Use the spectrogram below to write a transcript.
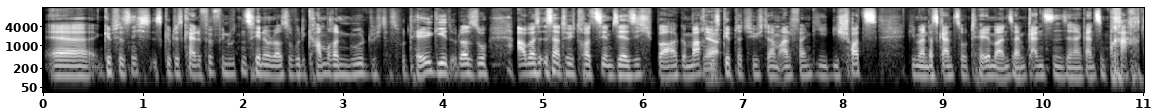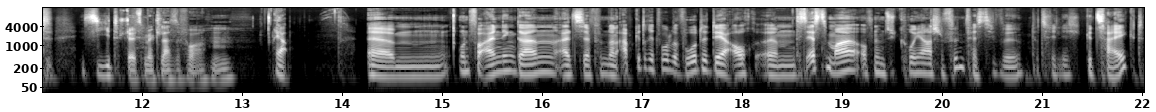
äh, gibt es jetzt nicht, es gibt jetzt keine 5-Minuten-Szene oder so, wo die Kamera nur durch das Hotel geht oder so, aber es ist natürlich trotzdem sehr sichtbar gemacht. Ja. Es gibt natürlich da am Anfang die, die Shots, wie man das ganze Hotel mal in seinem ganzen, in seiner ganzen Pracht sieht. Stell's mir klasse vor. Hm. Ähm, und vor allen Dingen dann, als der Film dann abgedreht wurde, wurde der auch ähm, das erste Mal auf einem südkoreanischen Filmfestival tatsächlich gezeigt.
